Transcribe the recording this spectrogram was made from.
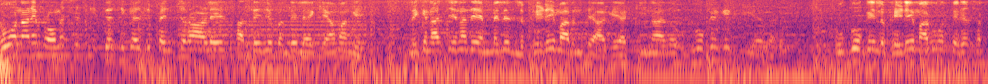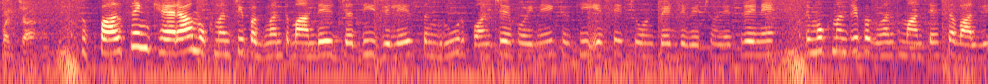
ਜੋ ਉਹਨਾਂ ਨੇ ਪ੍ਰੋਮਿਸਸ ਕੀਤੇ ਸੀ ਕਿ ਅਸੀਂ ਪੈਂਚਰਾਂ ਵਾਲੇ ਸਾਦੇ ਜਿਹੇ ਬੰਦੇ ਲੈ ਕੇ ਆਵਾਂਗੇ, ਲੇਕਿਨ ਅੱਜ ਇਹਨਾਂ ਦੇ ਐਮਐਲਏ ਲਫੇੜੇ ਮਾਰਨ ਤੇ ਆ ਗਏ ਆ। ਕੀ ਨਾ ਉਗੋ ਕੇ ਕੀ ਹੈ ਉਗੋ ਕੇ ਲਫੇੜੇ ਮਾਰੂ ਤੇਰੇ ਸਰਪੰਚਾ। ਸੁਖਪਾਲ ਸਿੰਘ ਖਹਿਰਾ ਮੁੱਖ ਮੰਤਰੀ ਭਗਵੰਤ ਮਾਨ ਦੇ ਜੱਦੀ ਜ਼ਿਲ੍ਹੇ ਸੰਗਰੂਰ ਪਹੁੰਚੇ ਹੋਏ ਨੇ ਕਿਉਂਕਿ ਇਸੇ ਚੋਣ ਪੇੜ ਦੇ ਵਿੱਚ ਉਹ ਨਿਤਰੇ ਨੇ ਤੇ ਮੁੱਖ ਮੰਤਰੀ ਭਗਵੰਤ ਮਾਨ ਤੇ ਸਵਾਲ ਵੀ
